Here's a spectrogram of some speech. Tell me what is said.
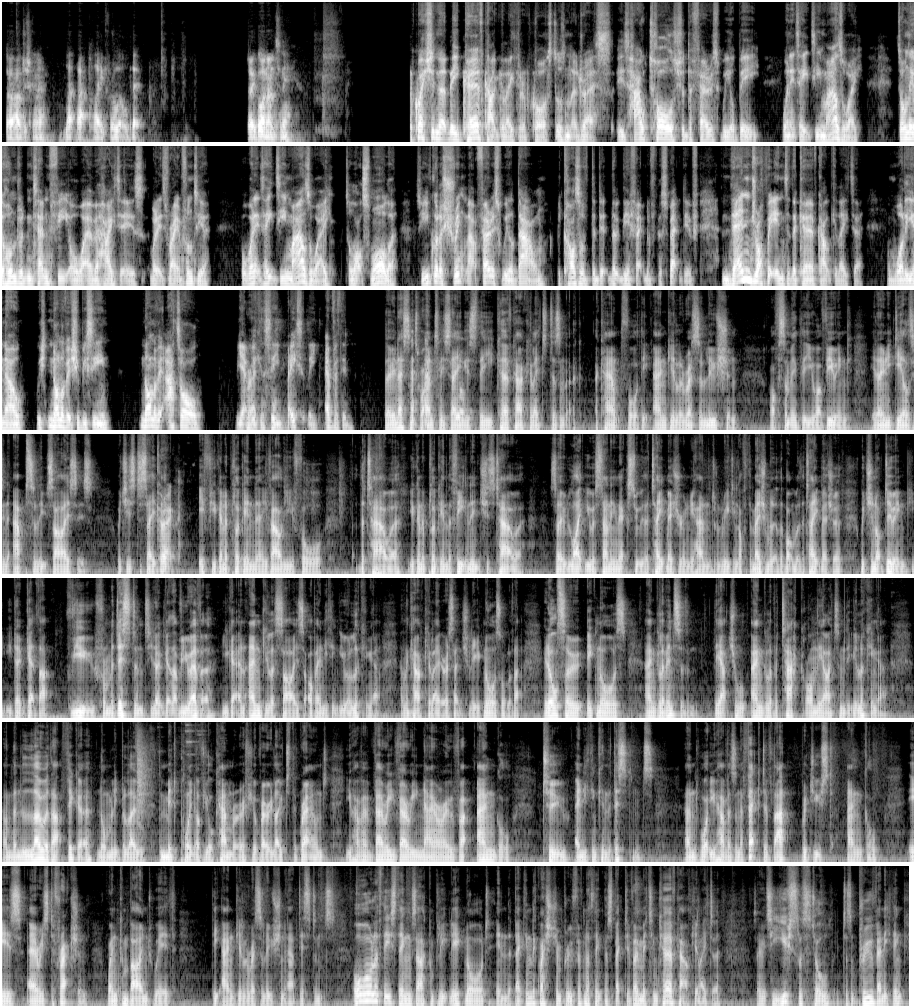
So I'm just going to let that play for a little bit. So go on, Anthony. The question that the curve calculator, of course, doesn't address is how tall should the Ferris wheel be when it's 18 miles away? It's only 110 feet or whatever height it is when it's right in front of you. But when it's 18 miles away, it's a lot smaller. So you've got to shrink that Ferris wheel down because of the, the, the effect of perspective, and then drop it into the curve calculator. And what do you know? We none of it should be seen, none of it at all. Yet we can see basically everything. So, in essence, what Anthony's saying is the curve calculator doesn't account for the angular resolution of something that you are viewing. It only deals in absolute sizes, which is to say Correct. that if you're going to plug in a value for the tower, you're going to plug in the feet and inches tower. So, like you were standing next to it with a tape measure in your hand and reading off the measurement at the bottom of the tape measure, which you're not doing. You don't get that view from a distance. You don't get that view ever. You get an angular size of anything you are looking at, and the calculator essentially ignores all of that. It also ignores angle of incident, the actual angle of attack on the item that you're looking at. And then lower that figure, normally below the midpoint of your camera, if you're very low to the ground, you have a very, very narrow angle to anything in the distance. And what you have as an effect of that reduced angle is Airy's diffraction when combined with the angular resolution at distance. All of these things are completely ignored in the begging the question proof of nothing perspective omitting curve calculator. So it's a useless tool, it doesn't prove anything.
